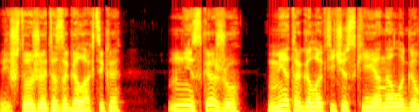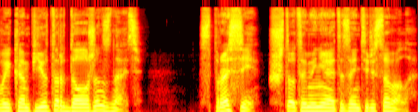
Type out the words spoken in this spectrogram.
«И что же это за галактика?» «Не скажу. Метагалактический аналоговый компьютер должен знать». «Спроси, что-то меня это заинтересовало».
